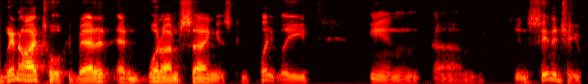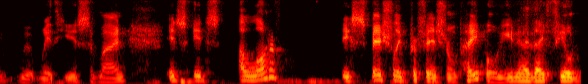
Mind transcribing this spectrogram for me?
when I talk about it, and what I'm saying is completely in um, in synergy with, with you, Simone. It's it's a lot of especially professional people. You know, they feel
